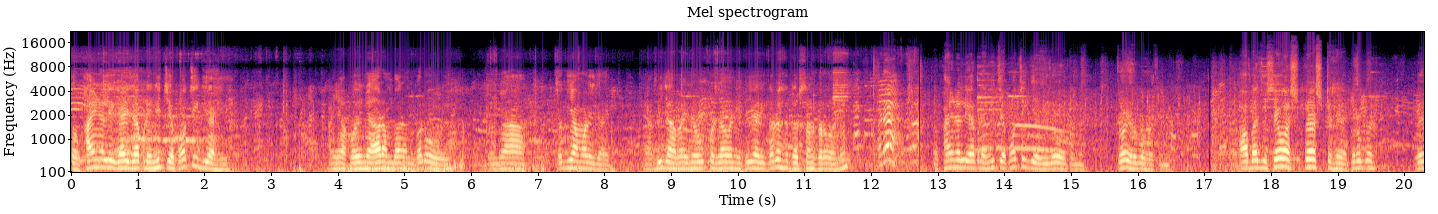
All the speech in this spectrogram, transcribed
તો ફાઇનલી ગાઈઝ આપણે નીચે પહોંચી ગયા છીએ. અહીંયા કોઈને આરામ બારામ કરવો હોય તો ત્યાં જગ્યા મળી જાય. ત્યાં બીજા ભાઈ જો ઉપર જવાની તૈયારી કરે છે દર્શન કરવાની. તો ફાઇનલી આપણે નીચે પહોંચી ગયા છીએ. જોવો તમે. જોઈ શકો છો તમે. આ બાજુ સેવા ટ્રસ્ટ છે, બરોબર? હવે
